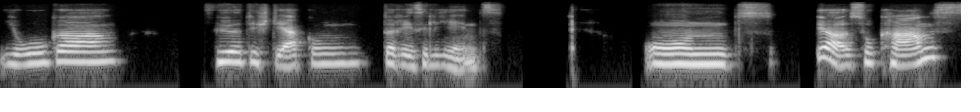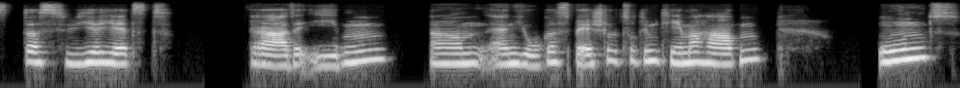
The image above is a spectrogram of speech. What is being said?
Yoga für die Stärkung der Resilienz. Und ja, so kam es, dass wir jetzt gerade eben ähm, ein Yoga-Special zu dem Thema haben und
